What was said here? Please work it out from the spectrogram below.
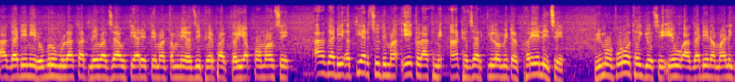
આ ગાડીની રૂબરૂ મુલાકાત લેવા જાઓ ત્યારે તેમાં તમને હજી ફેરફાર કરી આપવામાં આવશે. આ ગાડી અત્યાર સુધીમાં એક લાખ ને આઠ હજાર કિલોમીટર ફરેલી છે. વીમો પૂરો થઈ ગયો છે એવું આ ગાડીના માલિક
